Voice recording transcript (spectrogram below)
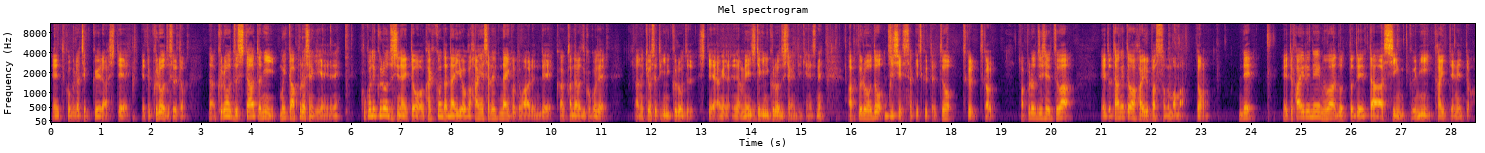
えっとコブラチェックエラーして、えっとクローズすると。クローズした後にもう一回アップロードしなきゃいけないんだよね。ここでクローズしないと書き込んだ内容が反映されてないことがあるんで必ずここであの強制的にクローズしてあげない明示的にクローズしてあげないといけないですね。アップロード GCS さっき作ったやつを作る使う。アップロード GCS は、えっ、と、ターゲットはファイルパスそのままドン。で、えっ、と、ファイルネームはドット data sync に書いてねと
